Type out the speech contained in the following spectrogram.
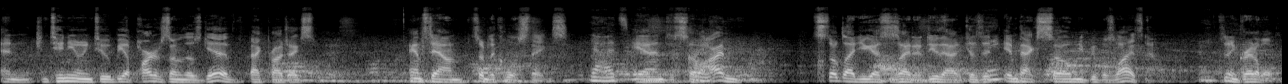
and continuing to be a part of some of those give back projects hands down some of the coolest things yeah, it's and it's so great. i'm so glad you guys decided to do that because it Thank you. impacts so many people's lives now it's incredible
